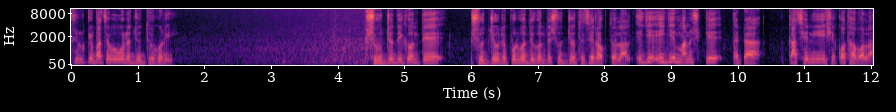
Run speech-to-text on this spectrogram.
ফুলকে বাঁচাবো বলে যুদ্ধ করি। সূর্য দিগন্তে সূর্য উঠে পূর্ব দিগন্তে সূর্য উঠেছে রক্ত লাল এই যে এই যে মানুষকে একটা কাছে নিয়ে এসে কথা বলা।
